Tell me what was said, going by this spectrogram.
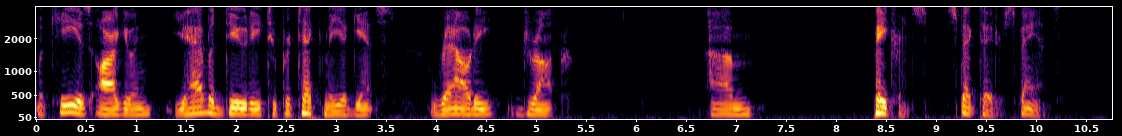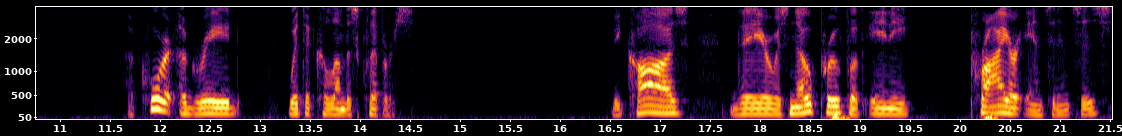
McKee is arguing you have a duty to protect me against rowdy, drunk um, patrons, spectators, fans. A court agreed with the Columbus Clippers because there was no proof of any prior incidences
